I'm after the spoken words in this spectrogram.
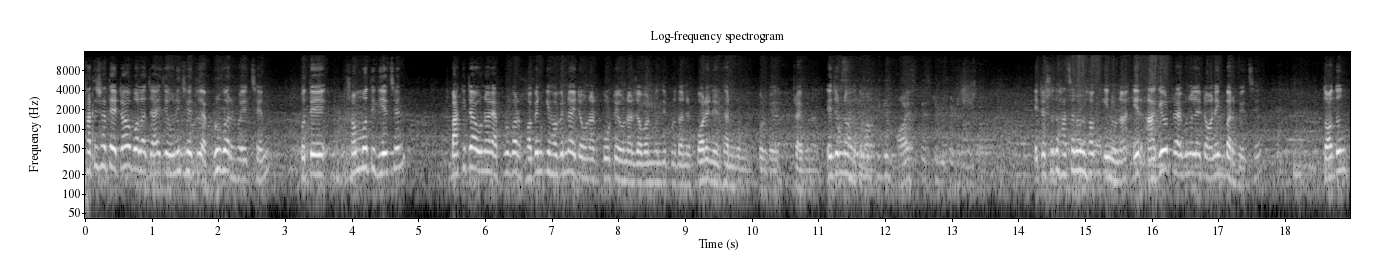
সাথে সাথে এটাও বলা যায় যে উনি যেহেতু অ্যাপ্রুভার হয়েছেন হতে সম্মতি দিয়েছেন বাকিটা ওনার অ্যাপ্রুভার হবেন কি হবেন না এটা ওনার কোর্টে ওনার জবানবন্দি প্রদানের পরে নির্ধারণ করবে ট্রাইব্যুনাল এই জন্য? এটা শুধু হাসানুল হক ইনু না এর আগেও ট্রাইব্যুনাল এটা অনেকবার হয়েছে। তদন্ত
